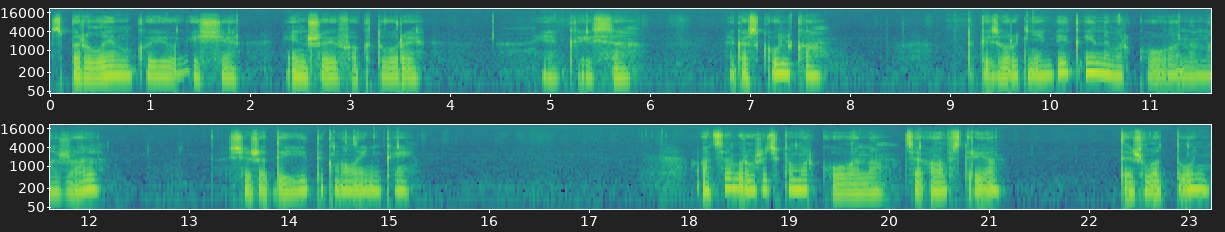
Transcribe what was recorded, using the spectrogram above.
з перлинкою, і ще іншої фактури. Якийсь якась кулька, такий зворотній бік і не маркована, на жаль. Ще жадеїтик маленький. А ця брошечка маркована. Це Австрія, теж латунь,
